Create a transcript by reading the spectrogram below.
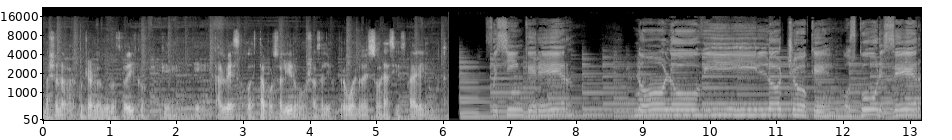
vayan a escuchar también nuestro disco, que eh, tal vez o está por salir o ya salió. Pero bueno, eso, gracias, para que les guste. Fue sin querer, no lo vi, lo choqué, oscurecer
